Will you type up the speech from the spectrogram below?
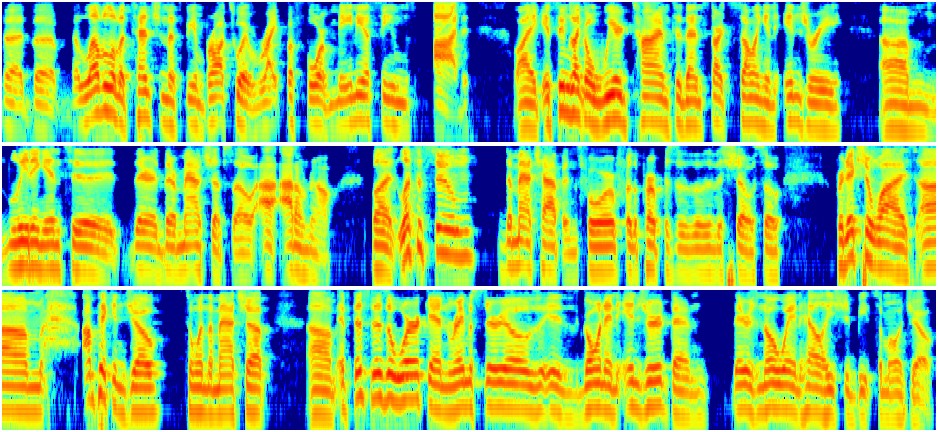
the the the level of attention that's being brought to it right before Mania seems odd. Like it seems like a weird time to then start selling an injury um, leading into their their matchup. So I, I don't know, but let's assume the match happens for for the purposes of the show. So prediction wise, um, I'm picking Joe to win the matchup. Um, if this is a work and Rey Mysterio is going in injured, then there's no way in hell he should beat Samoa Joe.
